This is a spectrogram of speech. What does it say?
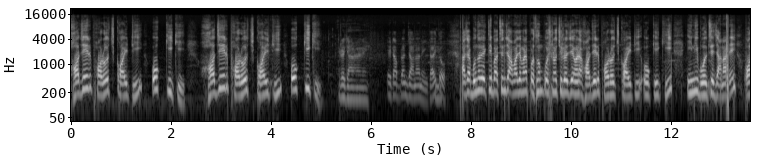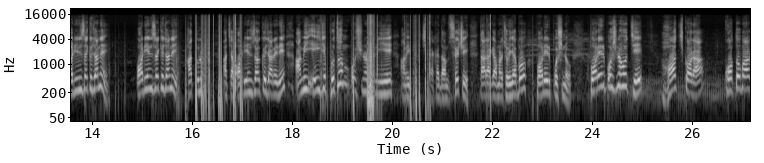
হজের ফরজ কয়টি ও কি কি? হজের ফরজ কয়টি ও কি কি? এটা জানা নেই। এটা আপনার জানা নেই তাই তো? আচ্ছা বন্ধুরা দেখতে পাচ্ছেন যে আমাদের মানে প্রথম প্রশ্ন ছিল যে মানে হজের ফরজ কয়টি ও কি কি ইনি বলছে জানা নেই। অডিয়েন্সরা কেউ জানে? অডিয়েন্সরা কেউ জানে? হাত তুলুন। আচ্ছা অডিয়েন্সরাও কেউ জানে নে? আমি এই যে প্রথম প্রশ্নটা নিয়ে আমি একাদাম শেষে তার আগে আমরা চলে যাব পরের প্রশ্ন। পরের প্রশ্ন হচ্ছে হজ করা কতবার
